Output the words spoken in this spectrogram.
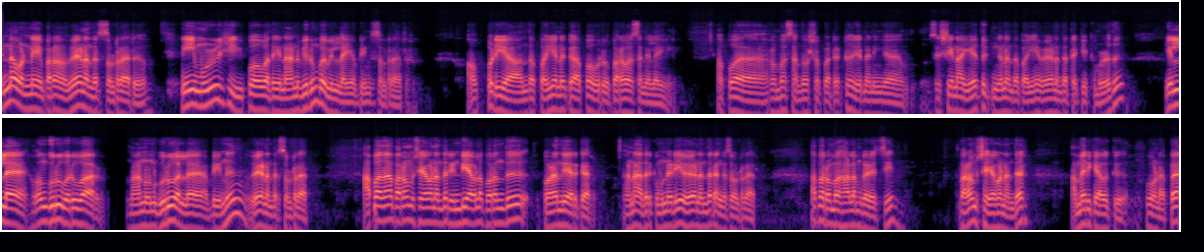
என்ன உடனே பரவ வேணந்தர் சொல்கிறாரு நீ முழுகி போவதை நான் விரும்பவில்லை அப்படின்னு சொல்கிறாரு அப்படியா அந்த பையனுக்கு அப்போ ஒரு பரவச நிலை. அப்போ ரொம்ப சந்தோஷப்பட்டுட்டு என்ன நீங்கள் சிஷியனா ஏற்றுக்குங்கன்னு அந்த பையன் விவேகானந்தர்ட்ட கேட்கும் பொழுது இல்லை உன் குரு வருவார். நான் உன் குரு அல்ல அப்படின்னு விவேகானந்தர் சொல்கிறார் அப்போ தான் பரம சிவானந்தர் இந்தியாவில் பிறந்து குழந்தையாக இருக்கார். ஆனால் அதற்கு முன்னாடியே விவேகானந்தர் அங்கே சொல்கிறார் அப்போ ரொம்ப காலம் கழிச்சு பரம சிவானந்தர் அமெரிக்காவுக்கு போனப்போ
